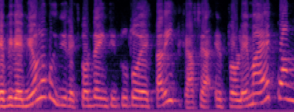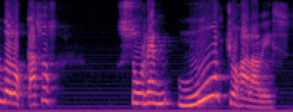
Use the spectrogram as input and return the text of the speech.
epidemiólogo y director del Instituto de Estadística. O sea, el problema es cuando los casos surgen muchos a la vez.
